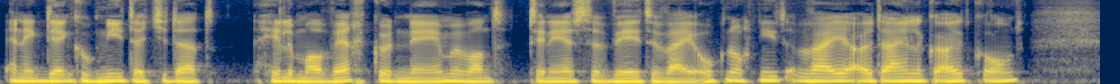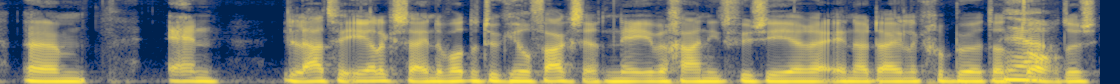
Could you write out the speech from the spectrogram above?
En ik denk ook niet dat je dat helemaal weg kunt nemen... want ten eerste weten wij ook nog niet waar je uiteindelijk uitkomt... Um, en laten we eerlijk zijn, er wordt natuurlijk heel vaak gezegd: nee, we gaan niet fuseren. En uiteindelijk gebeurt dat toch. Dus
